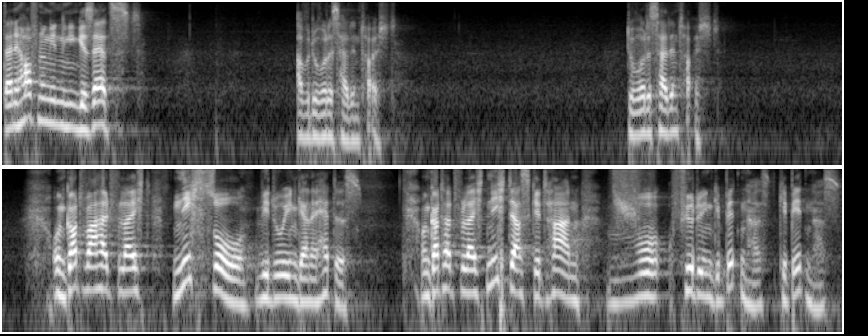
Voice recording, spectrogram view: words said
deine Hoffnung in ihn gesetzt. Aber du wurdest halt enttäuscht. Du wurdest halt enttäuscht. Und Gott war halt vielleicht nicht so, wie du ihn gerne hättest. Und Gott hat vielleicht nicht das getan, wofür du ihn gebeten hast, gebeten hast.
